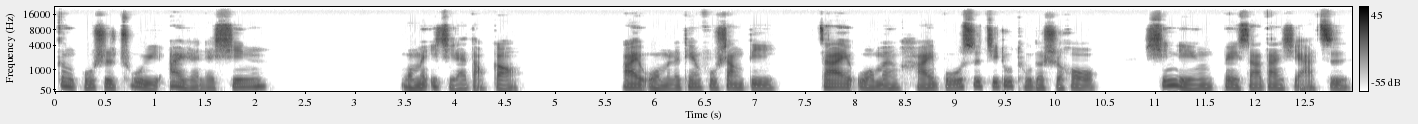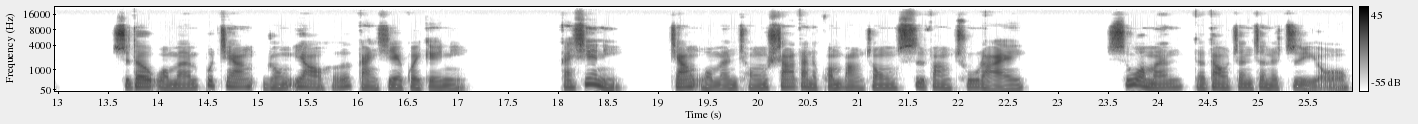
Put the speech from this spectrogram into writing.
更不是出于爱人的心。我们一起来祷告：爱我们的天父上帝，在我们还不是基督徒的时候，心灵被撒旦辖制，使得我们不将荣耀和感谢归给你。感谢你将我们从撒旦的捆绑中释放出来。使我们得到真正的自由，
